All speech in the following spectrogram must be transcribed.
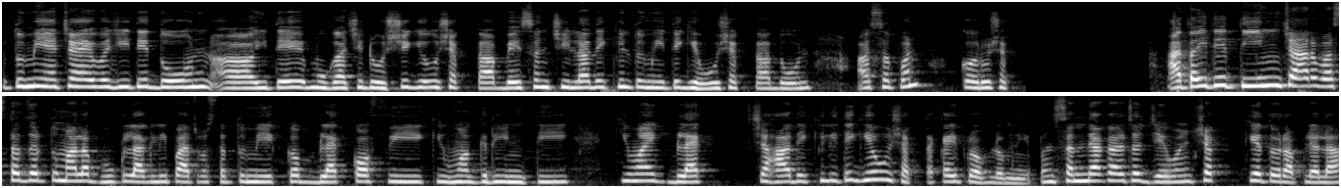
तर तुम्ही याच्याऐवजी इथे दोन इथे मुगाचे डोसे घेऊ शकता. बेसन चिला देखील तुम्ही इथे घेऊ शकता दोन. असं पण करू शकता. आता इथे तीन चार वाजता जर तुम्हाला भूक लागली पाच वाजता तुम्ही एक कप ब्लॅक कॉफी किंवा ग्रीन टी किंवा एक ब्लॅक चहा देखील इथे घेऊ शकता काही प्रॉब्लेम नाही. पण संध्याकाळचं जेवण शक्यतोवर आपल्याला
